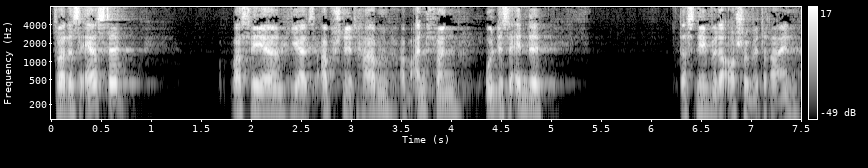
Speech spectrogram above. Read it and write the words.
Das war das erste, was wir hier als Abschnitt haben, am Anfang und das Ende, das nehmen wir da auch schon mit rein.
